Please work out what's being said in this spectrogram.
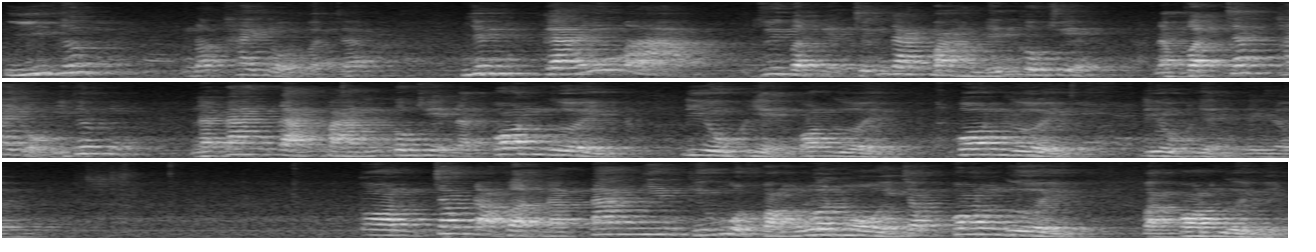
ý thức nó thay đổi vật chất. Nhưng cái mà duy vật biện chứng đang bàn đến câu chuyện là vật chất thay đổi ý thức ấy, là đang đạt bàn đến câu chuyện là con người điều khiển con người con người điều khiển thế giới. Còn trong đạo Phật là đang nghiên cứu một vòng luân hồi trong con người và con người mình.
